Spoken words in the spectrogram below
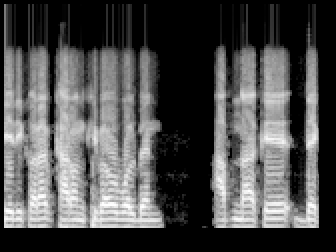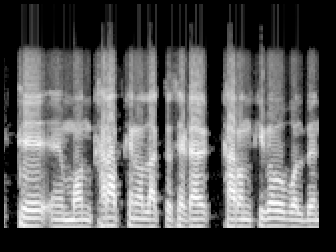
দেরি করার কারণ কীভাবে বলবেন? আপনাকে দেখতে মন খারাপ কেন লাগতেছে? এটার কারণ কীভাবে বলবেন?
